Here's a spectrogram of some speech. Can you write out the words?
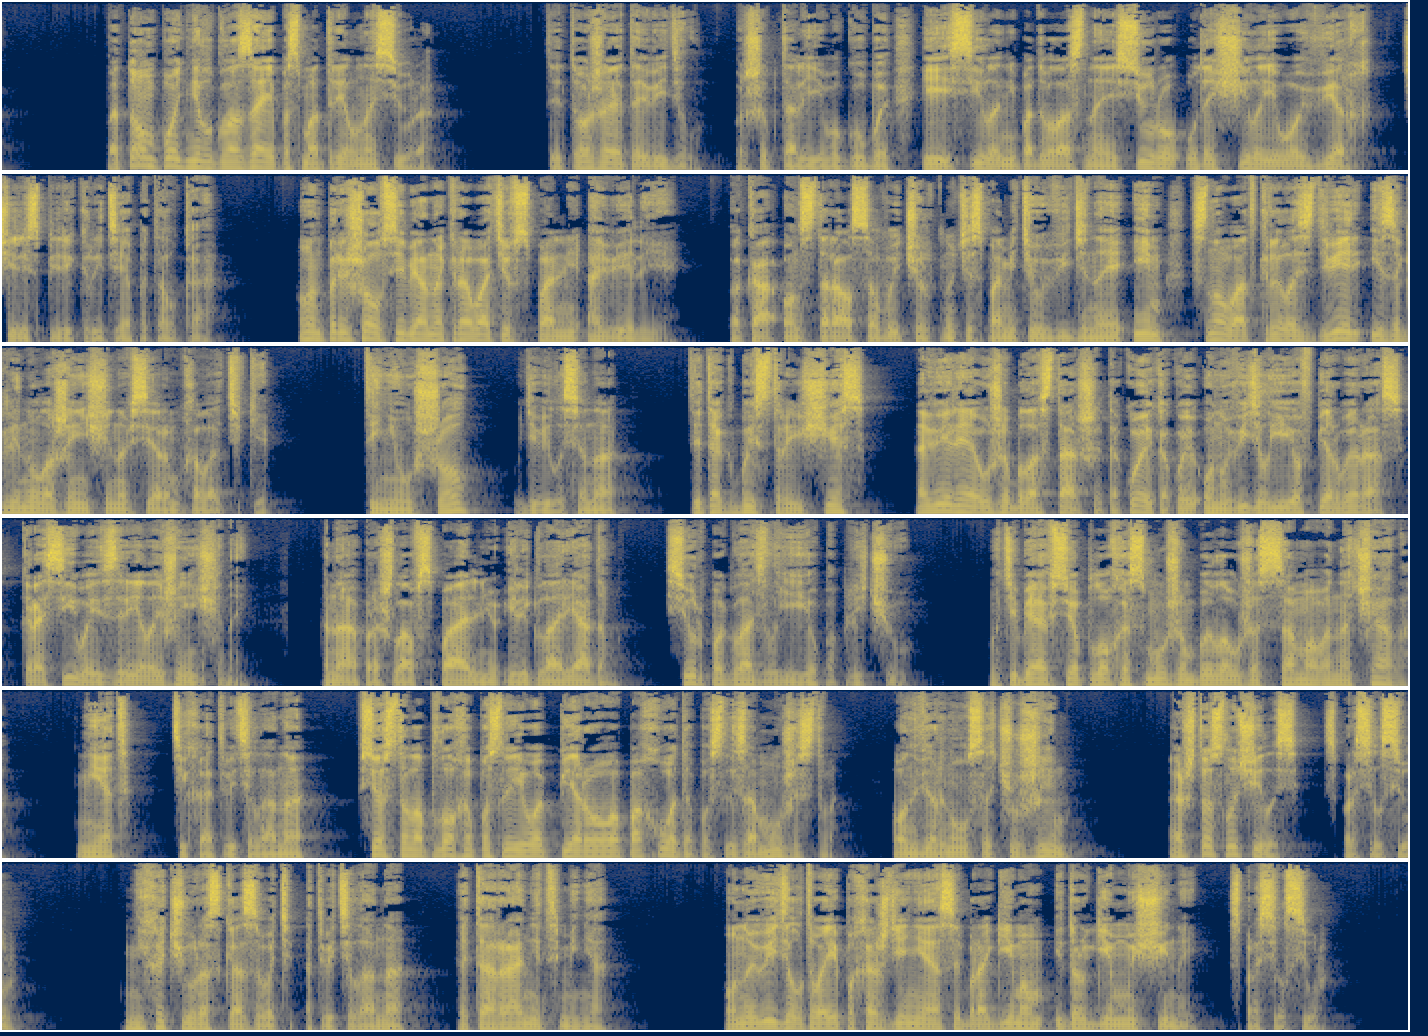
Потом поднял глаза и посмотрел на Сюра. «Ты тоже это видел?» – прошептали его губы, и сила, неподвластная Сюру, утащила его вверх через перекрытие потолка. Он пришел в себя на кровати в спальне Авелии. Пока он старался вычеркнуть из памяти увиденное им, снова открылась дверь и заглянула женщина в сером халатике. «Ты не ушел?» – удивилась она. «Ты так быстро исчез?» Авелия уже была старше, такой, какой он увидел ее в первый раз, красивой, зрелой женщиной. Она прошла в спальню и легла рядом. Сюр погладил ее по плечу. «У тебя все плохо с мужем было уже с самого начала?» «Нет», – тихо ответила она. «Все стало плохо после его первого похода, после замужества. Он вернулся чужим». «А что случилось?» – спросил Сюр. «Не хочу рассказывать», – ответила она. «Это ранит меня». «Он увидел твои похождения с Ибрагимом и другим мужчиной?» – спросил Сюр.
